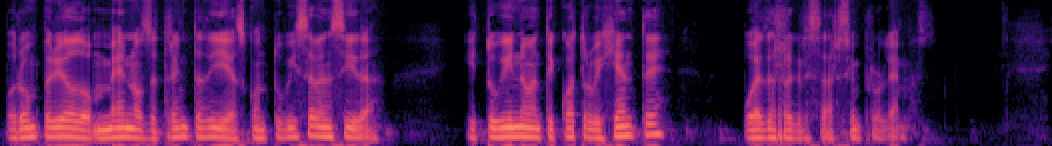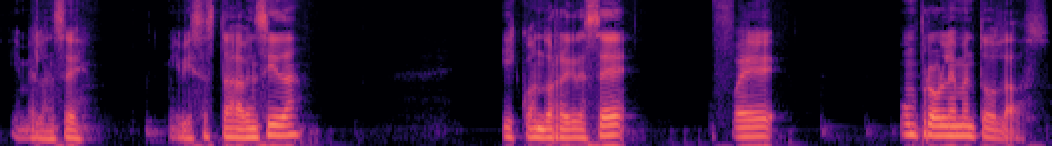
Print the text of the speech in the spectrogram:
por un periodo menos de 30 días con tu visa vencida y tu I-94 vigente, puedes regresar sin problemas. Y me lancé. Mi visa estaba vencida y cuando regresé fue un problema en todos lados.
